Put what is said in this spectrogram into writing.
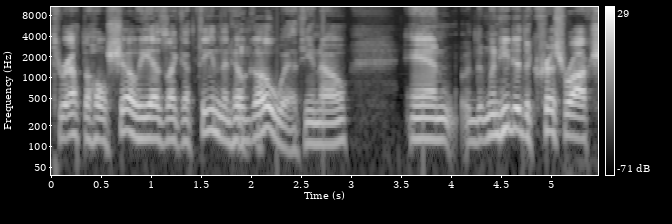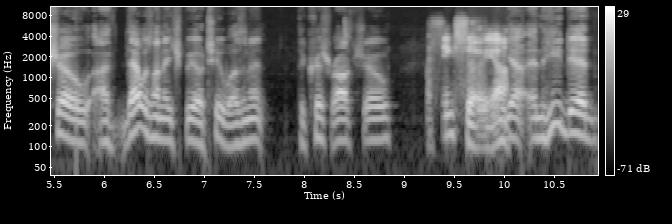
throughout the whole show he has like a theme that he'll go with you know and when he did the chris rock show I, that was on hbo too wasn't it the chris rock show I think so. Yeah. yeah, and he did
